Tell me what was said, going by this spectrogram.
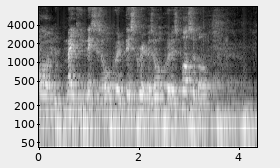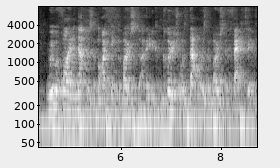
on making this as awkward, this grip as awkward as possible, we were finding that was the, I think the most, I think the conclusion was that was the most effective,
